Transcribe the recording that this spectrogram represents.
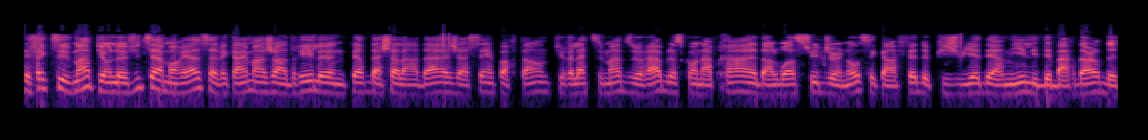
Effectivement, puis on l'a vu, tu sais, à Montréal, ça avait quand même engendré une perte d'achalandage assez importante, puis relativement durable. ce qu'on apprend dans le Wall Street Journal, c'est qu'en fait, depuis juillet dernier, les débardeurs de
